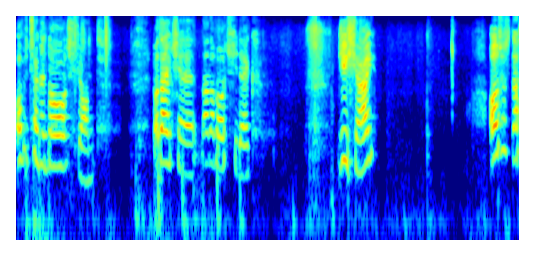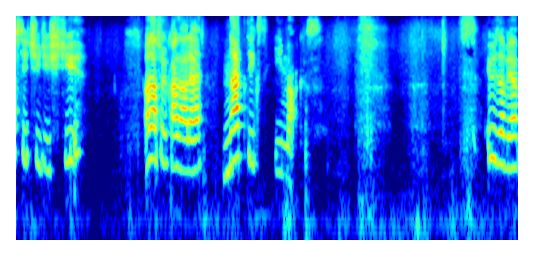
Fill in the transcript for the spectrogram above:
obliczenie do świąt. Podajcie na nowy odcinek. Dzisiaj o 16.30 na naszym kanale Natix i Max. I widzowie,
